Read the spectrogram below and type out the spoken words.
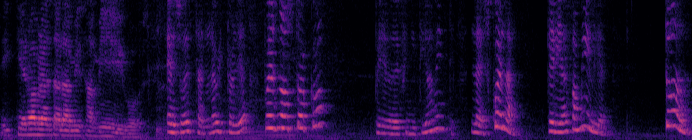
y quiero abrazar a mis amigos. ¿Eso de estar en la virtualidad? Pues nos tocó, pero definitivamente la escuela, querida familia, toda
